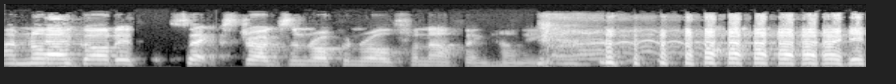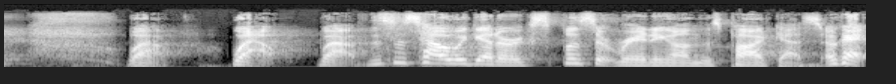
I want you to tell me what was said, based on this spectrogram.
I'm not the goddess of sex, drugs, and rock and roll for nothing, honey. wow. Wow. Wow. This is how we get our explicit rating on this podcast. Okay.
